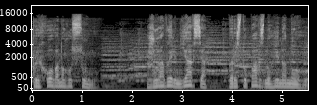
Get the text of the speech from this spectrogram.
прихованого суму. Журавель м'явся, переступав з ноги на ногу.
